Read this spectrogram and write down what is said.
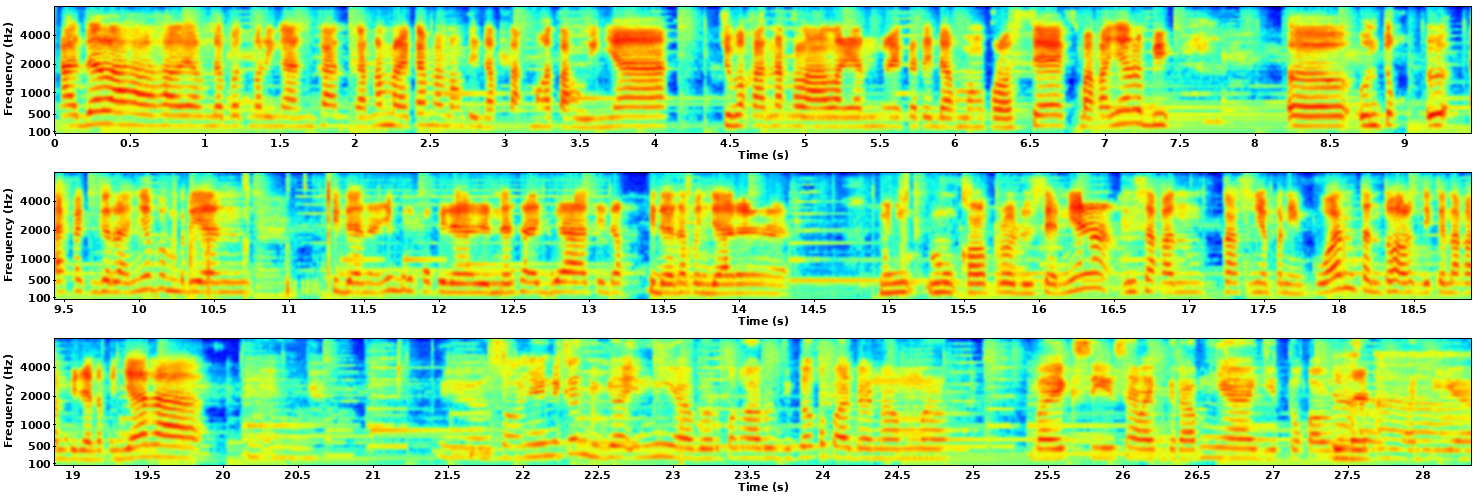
adalah hal-hal yang dapat meringankan karena mereka memang tidak tak mengetahuinya cuma karena kelalaian mereka tidak mengcross check makanya lebih eh, untuk eh, efek jerahnya pemberian pidananya berupa pidana denda saja tidak pidana penjara kalau produsennya misalkan kasusnya penipuan tentu harus dikenakan pidana penjara Mm-mm. Iya, soalnya ini kan juga ini ya berpengaruh juga kepada nama baik si selebgramnya gitu kalau Iya. misalkan dia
